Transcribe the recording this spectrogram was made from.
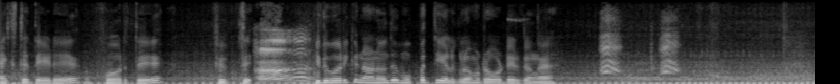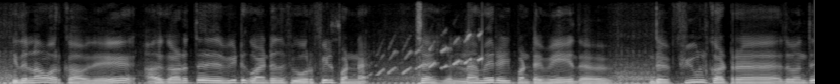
நெக்ஸ்ட்டு தேர்டு ஃபோர்த்து ஃபிஃப்த்து இது வரைக்கும் நான் வந்து முப்பத்தி ஏழு கிலோமீட்டர் ஓட்டியிருக்கேங்க. இதெல்லாம் ஒர்க் ஆகுது. அதுக்கு அடுத்து வீட்டுக்கு வாங்கிட்டு வந்து ஒரு ஃபீல் பண்ணேன். சே எல்லாமே ரெடி பண்ணிட்டேமே இந்த இந்த ஃபியூல் காட்டுற இது வந்து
